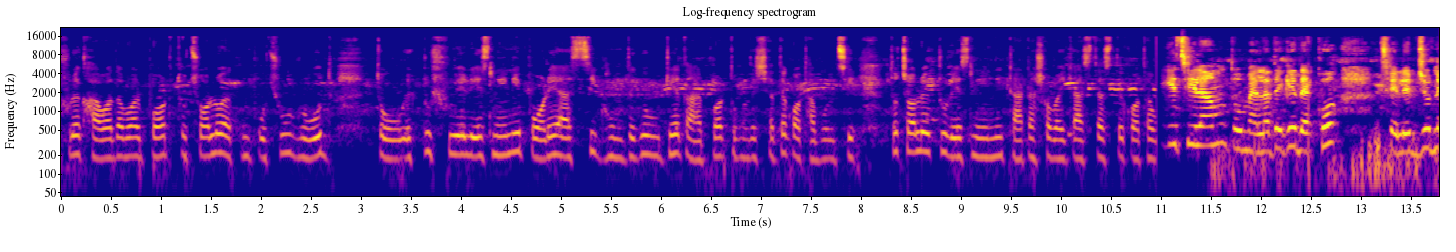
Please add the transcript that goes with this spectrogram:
দুপুরে খাওয়া দাওয়ার পর, তো চলো, এখন প্রচুর রোদ, তো একটু শুয়ে রেস্ট নিয়ে নিই, পরে আসছি ঘুম থেকে উঠে তারপর তোমাদের সাথে কথা বলছি। তো চলো, একটু রেস্ট নিয়ে নিই, টাটা, সবাইকে আস্তে আস্তে কথা গেছিলাম, তো মেলা থেকে দেখো, ছেলের জন্য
